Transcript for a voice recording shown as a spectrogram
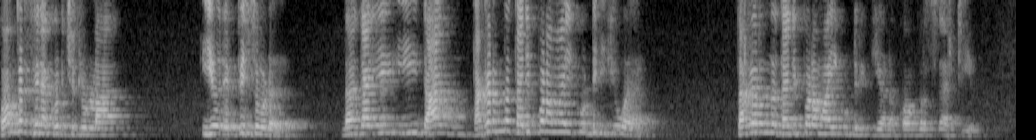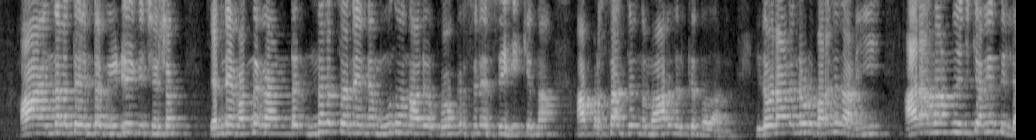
കോൺഗ്രസിനെ കുറിച്ചിട്ടുള്ള ഈ ഒരു എപ്പിസോഡ് ഈ തകർന്ന് തരിപ്പണമായി കൊണ്ടിരിക്കുകയാണ് തകർന്ന് തരിപ്പണമായി കൊണ്ടിരിക്കുകയാണ് കോൺഗ്രസ് രാഷ്ട്രീയം. ആ ഇന്നലത്തെ എന്റെ വീഡിയോയ്ക്ക് ശേഷം എന്നെ വന്ന് കണ്ട് ഇന്നലെ തന്നെ എന്നെ മൂന്നോ നാലോ കോൺഗ്രസിനെ സ്നേഹിക്കുന്ന ആ പ്രസ്ഥാനത്തിൽ നിന്ന് മാറി നിൽക്കുന്നതാണ്. ഇതൊരാൾ എന്നോട് പറഞ്ഞതാണ് ഈ ആരാന്നാണെന്ന് എനിക്കറിയത്തില്ല.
